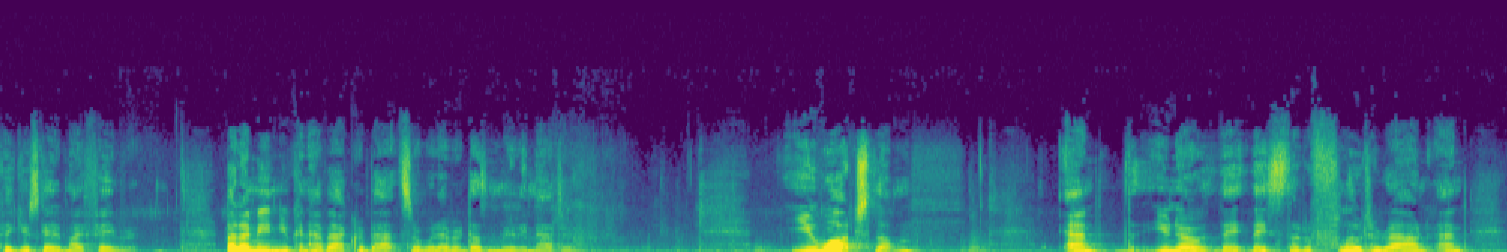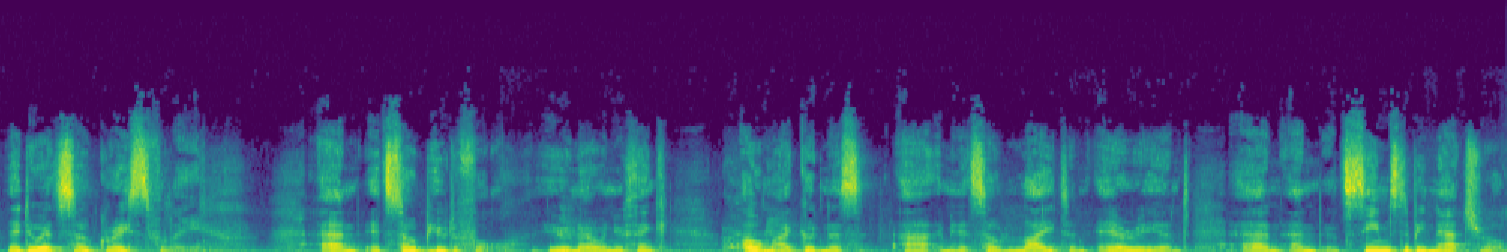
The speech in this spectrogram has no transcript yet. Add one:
Figure skater, my favorite. But I mean, you can have acrobats or whatever, it doesn't really matter. You watch them, and you know, they, they sort of float around and they do it so gracefully. And it's so beautiful, you know, and you think, oh my goodness, uh, I mean, it's so light and airy and, and, and it seems to be natural.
